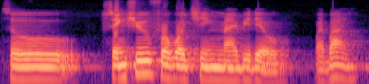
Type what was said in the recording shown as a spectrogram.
so thank you for watching my video. Bye bye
